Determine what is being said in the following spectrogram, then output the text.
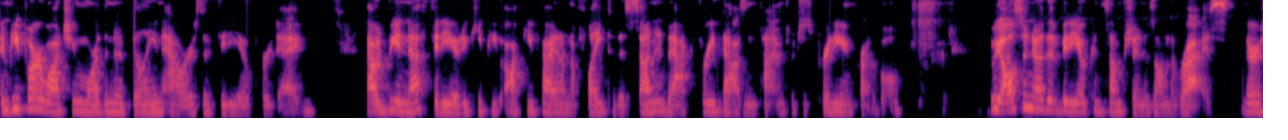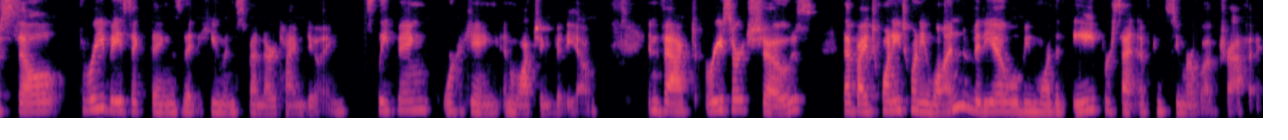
and people are watching more than a billion hours of video per day. That would be enough video to keep you occupied on a flight to the sun and back 3,000 times, which is pretty incredible. We also know that video consumption is on the rise. There are still three basic things that humans spend our time doing sleeping, working, and watching video. In fact, research shows that by 2021, video will be more than 80% of consumer web traffic.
